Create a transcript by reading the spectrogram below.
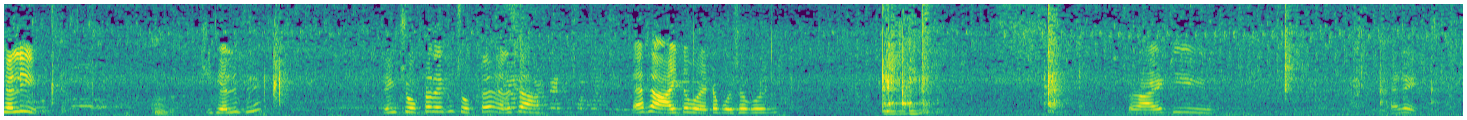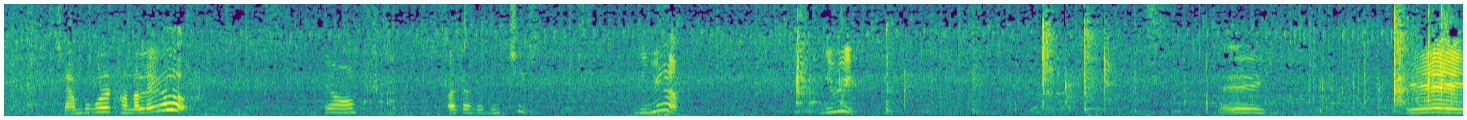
খেলি? কি খেলি তুই? দেখি চোখটা দেখি চোখটা। এসে এসে আইটা বলে, এটা পয়সা করে তোর আয়ে কি আরে, শ্যাম্পু করে ঠান্ডা লেগে গেল? আচ্ছা আচ্ছা দিচ্ছিস দিবি না? দিবি? এই এই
